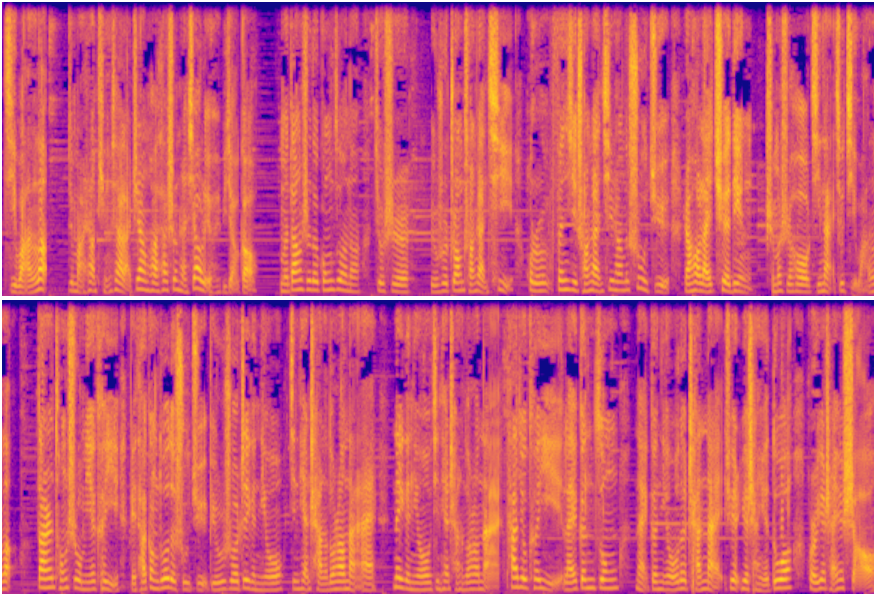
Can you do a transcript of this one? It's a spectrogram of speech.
挤完了，就马上停下来，这样的话它生产效率也会比较高。我们当时的工作呢，就是比如说装传感器，或者说分析传感器上的数据，然后来确定什么时候挤奶就挤完了。当然，同时我们也可以给它更多的数据，比如说这个牛今天产了多少奶，那个牛今天产了多少奶，它就可以来跟踪哪个牛的产奶越越产越多，或者越产越少，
